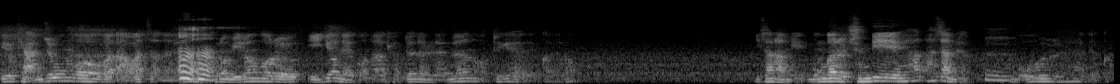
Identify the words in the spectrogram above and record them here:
이렇게 안 좋은 거가 나왔잖아요. 응, 응. 그럼 이런 거를 이겨내거나 견뎌내려면 어떻게 해야 될까요? 이 사람이 뭔가를 준비하자면 음. 뭘 해야 될까요?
